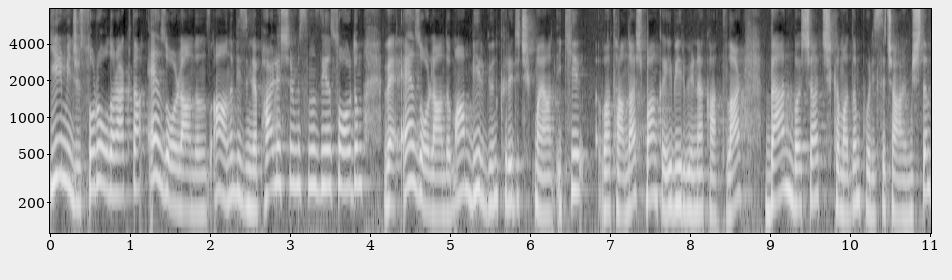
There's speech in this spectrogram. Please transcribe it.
20. soru olarak da en zorlandığınız anı bizimle paylaşır mısınız diye sordum. Ve en zorlandığım an bir gün kredi çıkmayan iki vatandaş bankayı birbirine kattılar. Ben başa çıkamadım polisi çağırmıştım.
